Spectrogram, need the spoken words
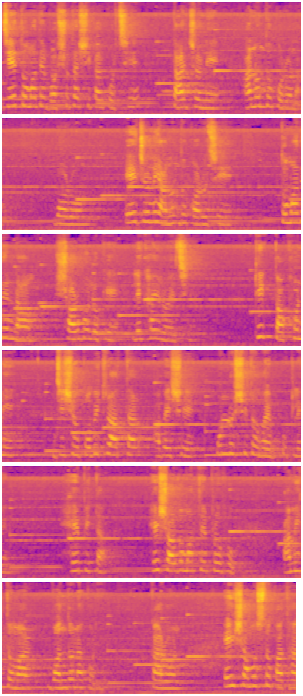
যে তোমাদের বশ্যতা স্বীকার করছে, তার জন্যে আনন্দ করো না। বরং এই জন্যই আনন্দ করো যে তোমাদের নাম সর্বলোকে লেখাই রয়েছে। ঠিক তখনই যিশু পবিত্র আত্মার আবেশে উল্লসিত হয়ে উঠলেন। হে পিতা, হে স্বর্গমত্তের প্রভু, আমি তোমার বন্দনা করি, কারণ এই সমস্ত কথা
